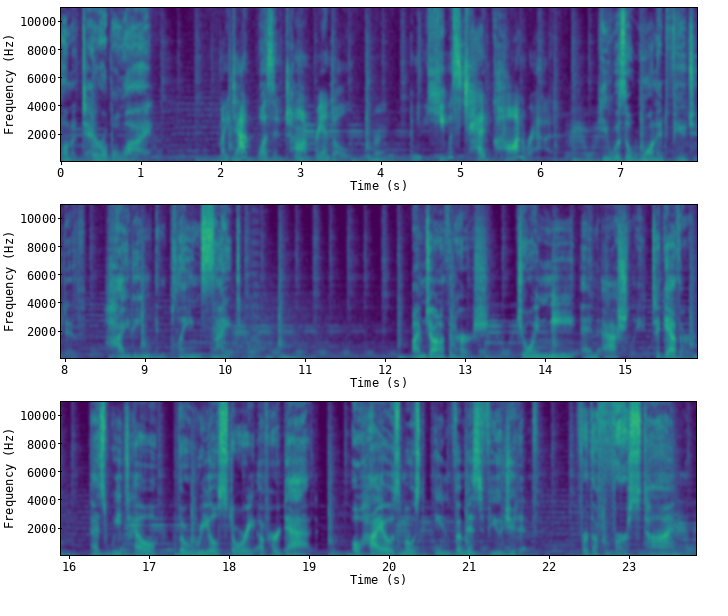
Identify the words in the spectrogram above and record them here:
on a terrible lie. My dad wasn't Tom Randele. Right. I mean, he was Ted Conrad. He was a wanted fugitive, hiding in plain sight. I'm Jonathan Hirsch. Join me and Ashley together as we tell the real story of her dad, Ohio's most infamous fugitive, for the first time.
